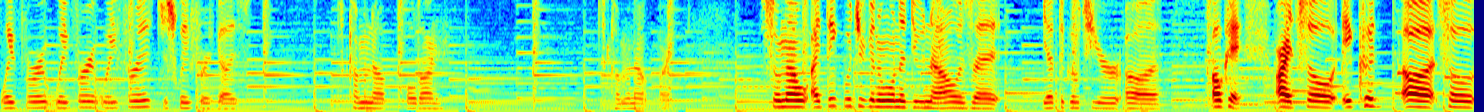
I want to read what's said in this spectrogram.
Wait for it, wait for it, wait for it. Just wait for it, guys. It's coming up. Hold on. It's coming up. Alright. So now, I think what you're to want to do now is that you have to go to your, uh, Okay, alright, so it could, uh, so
